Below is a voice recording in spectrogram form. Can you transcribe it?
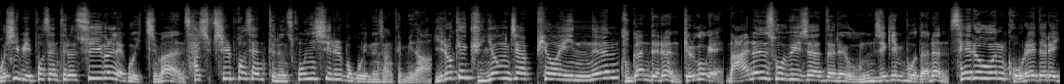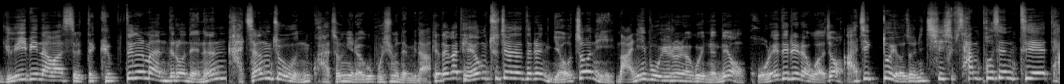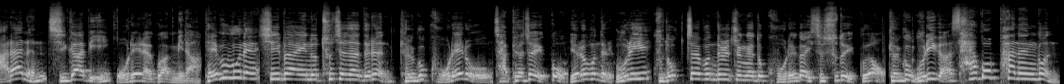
52%는 수익을 내고 있지만 47%는 손실을 보고 있는 상태입니다. 이렇게 균형 잡혀 있는 구간들은 결국에 많은 소비자들의 움직임보다는 새로운 고래들의 유입이 나왔을 때 급등을 만들어내는 가장 좋은 과정이 라고 보시면 됩니다. 게다가 대형 투자자들은 여전히 많이 보유를 하고 있는데요. 고래들이라고 하죠. 아직도 여전히 73%에 달하는 지갑이 고래라고 합니다. 대부분의 시바이누 투자자들은 결국 고래로 잡혀져 있고 여러분들 우리 구독자분들 중에도 고래가 있을 수도 있고요. 결국 우리가 사고 파는 건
